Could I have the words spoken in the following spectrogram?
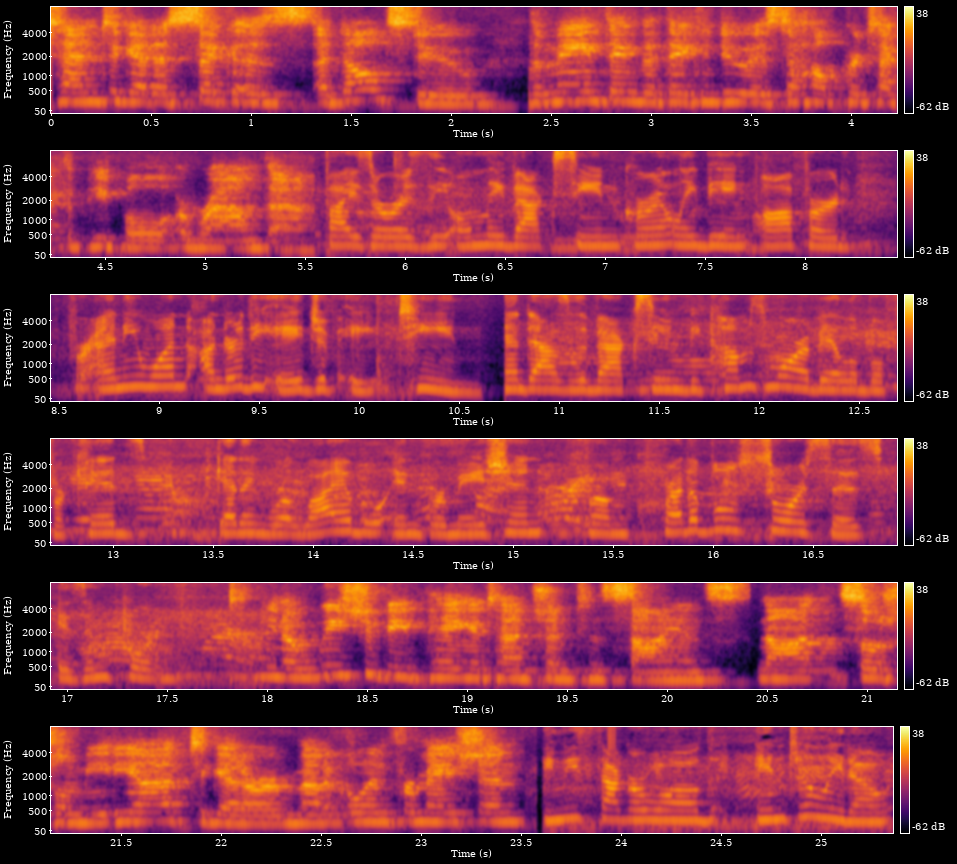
tend to get as sick as adults do, the main thing that they can do is to help protect the people around them. Pfizer is the only vaccine currently being offered for anyone under the age of 18. And as the vaccine becomes more available for kids, getting reliable information from credible sources is important. You know, we should be paying attention to science, not social media to get our medical information. Amy Steigerwald in Toledo.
